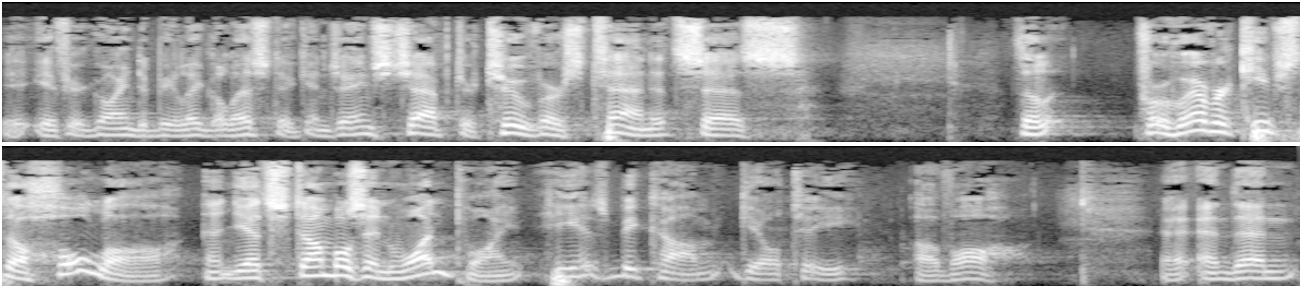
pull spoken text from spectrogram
if you're going to be legalistic. In James chapter 2, verse 10, it says, For whoever keeps the whole law and yet stumbles in one point, he has become guilty of all. And then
